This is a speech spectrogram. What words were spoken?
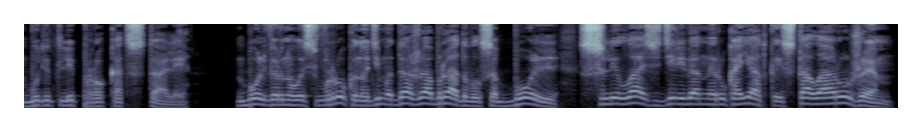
Будет ли прок от стали? Боль вернулась в руку, но Дима даже обрадовался. Боль слилась с деревянной рукояткой, стала оружием.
